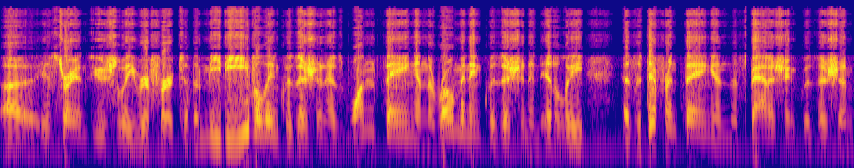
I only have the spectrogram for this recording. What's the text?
Uh, historians usually refer to the medieval Inquisition as one thing and the Roman Inquisition in Italy as a different thing and the Spanish Inquisition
